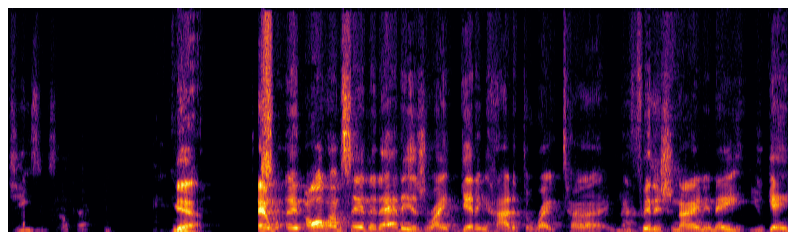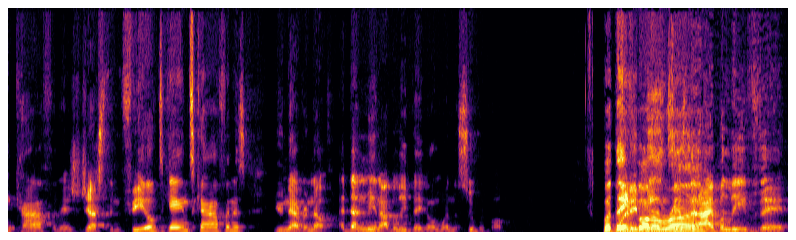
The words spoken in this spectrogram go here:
Jesus. Okay. yeah. And, and all I'm saying to that is right, getting hot at the right time. You finish nine and eight, you gain confidence. Justin Fields gains confidence. You never know. That doesn't mean I believe they're gonna win the Super Bowl. But What they're it going to means is that I believe that.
